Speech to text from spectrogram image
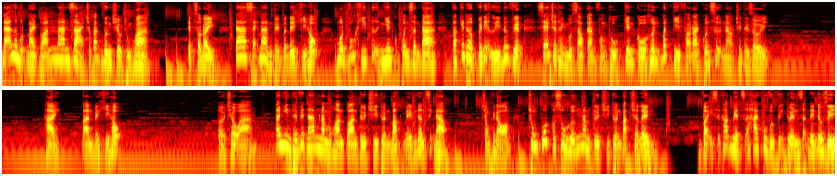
đã là một bài toán nan giải cho các vương triều Trung Hoa. Tiếp sau đây, ta sẽ bàn về vấn đề khí hậu, một vũ khí tự nhiên của quân dân ta và kết hợp với địa lý nước Việt sẽ trở thành một rào cản phòng thủ kiên cố hơn bất kỳ pháo đài quân sự nào trên thế giới. 2. Bàn về khí hậu Ở châu Á, ta nhìn thấy Việt Nam nằm hoàn toàn từ trì tuyến Bắc đến gần xích đạo. Trong khi đó, Trung Quốc có xu hướng nằm từ trì tuyến Bắc trở lên. Vậy sự khác biệt giữa hai khu vực vĩ tuyến dẫn đến điều gì?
